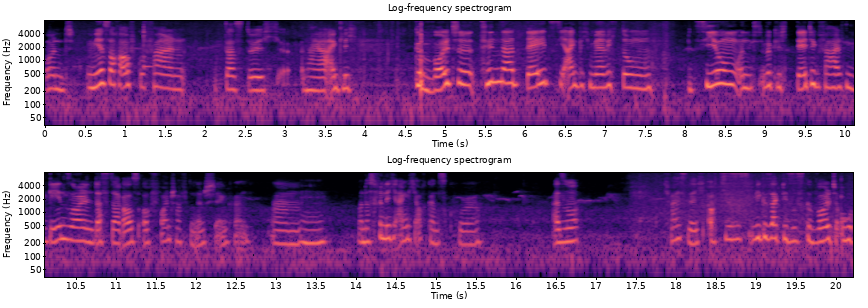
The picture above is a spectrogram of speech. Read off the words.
Und mir ist auch aufgefallen, dass durch, naja, eigentlich gewollte Tinder-Dates, die eigentlich mehr Richtung Beziehung und wirklich Datingverhalten gehen sollen, dass daraus auch Freundschaften entstehen können. Ähm, Mhm. Und das finde ich eigentlich auch ganz cool. Also, ich weiß nicht, auch dieses, wie gesagt, dieses gewollte, oh,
